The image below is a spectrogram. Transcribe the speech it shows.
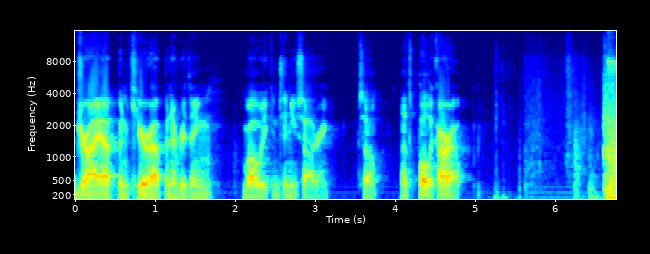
dry up and cure up and everything while we continue soldering. So let's pull the car out.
